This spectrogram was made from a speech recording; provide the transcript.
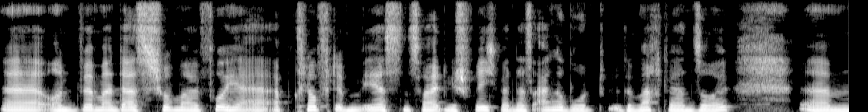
Äh, und wenn man das schon mal vorher abklopft im ersten, zweiten Gespräch, wenn das Angebot gemacht werden soll, ähm,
